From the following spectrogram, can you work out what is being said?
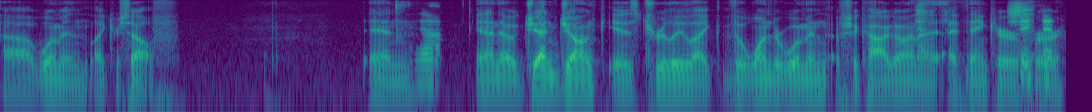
uh, women like yourself and yeah. and I know Jen Junk is truly like the Wonder Woman of Chicago, and I, I thank her for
